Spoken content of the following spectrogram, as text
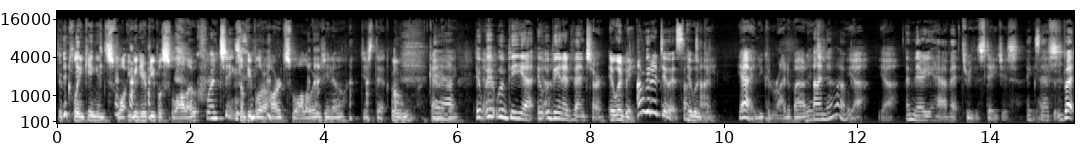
you're clinking and swallow. You can hear people swallow. crunching. Some people are hard swallowers, you know, just that oh kind yeah. of thing. It, Yeah. it would be a, it would be an adventure. It would be. I'm going to do it sometime. It would be. Yeah, and you could write about it. I know. Yeah, yeah. And there you have it. Through the stages. Exactly. Yes. But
